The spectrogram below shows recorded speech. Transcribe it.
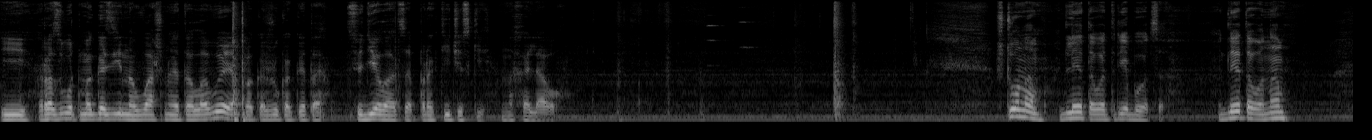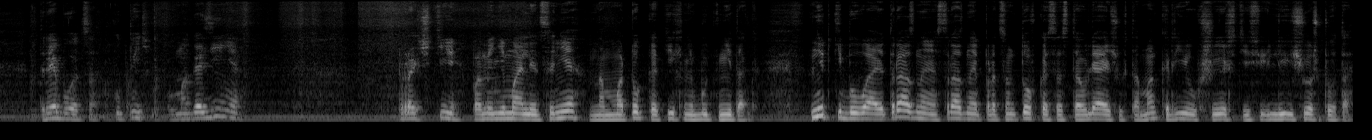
И развод магазина ваш на это лаве. Я покажу, как это все делается практически на халяву. Что нам для этого требуется? Для этого нам требуется купить в магазине почти по минимальной цене нам моток каких-нибудь ниток. Нитки бывают разные, с разной процентовкой составляющих, там акрил, шерсть или еще что-то.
